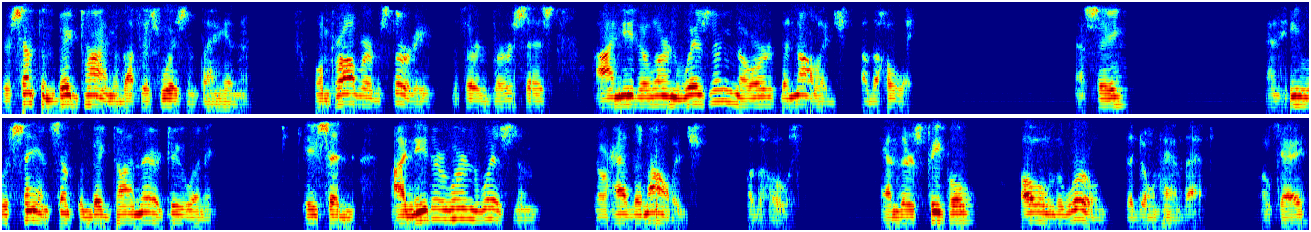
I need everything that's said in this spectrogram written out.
there's something big time about this wisdom thing, isn't there? When Proverbs 30, the third verse says, I neither learned wisdom nor the knowledge of the holy. Now see, and he was saying something big time there too, wasn't he? He said, I neither learned wisdom nor have the knowledge of the holy. And there's people all over the world that don't have that. Okay?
